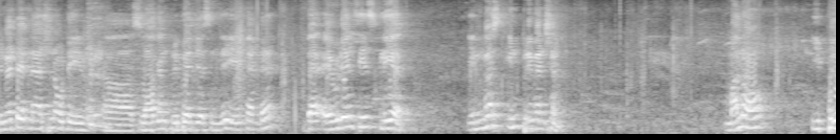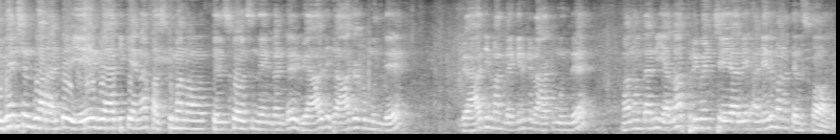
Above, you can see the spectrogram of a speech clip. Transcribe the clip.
యునైటెడ్ నేషన్ ఒకటి స్లోగన్ ప్రిపేర్ చేసింది. ఏంటంటే the evidence is clear invest in prevention మనం ఈ ప్రివెన్షన్ ద్వారా అంటే ఏ వ్యాధికైనా ఫస్ట్ మనం తెలుసుకోవాల్సింది ఏంటంటే వ్యాధి రాకముందే వ్యాధి మన దగ్గరికి రాకముందే మనం దాన్ని ఎలా ప్రివెంట్ చేయాలి అనేది మనం తెలుసుకోవాలి.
